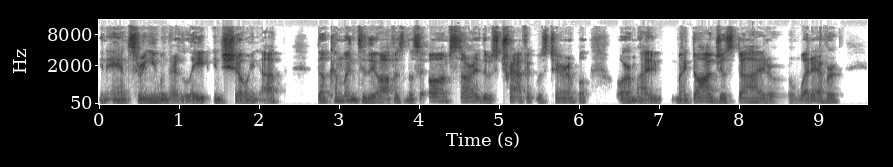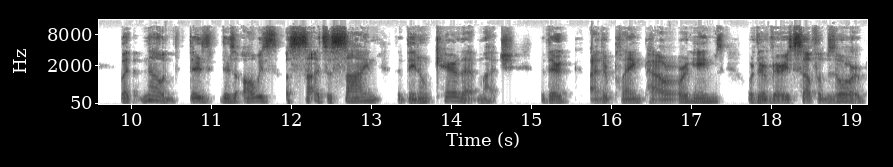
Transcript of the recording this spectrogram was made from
in answering you, when they're late in showing up, they'll come into the office and they'll say, "Oh, I'm sorry, there was traffic was terrible, or my my dog just died, or whatever." But no, there's there's always a it's a sign that they don't care that much. That they're either playing power games or they're very self-absorbed.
